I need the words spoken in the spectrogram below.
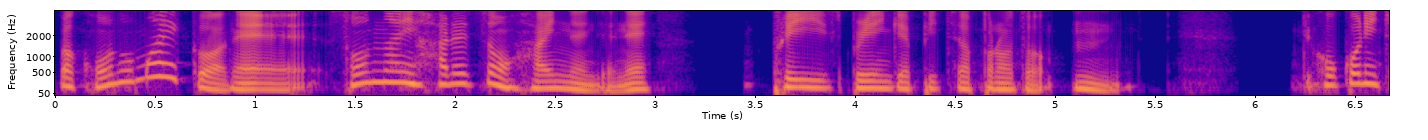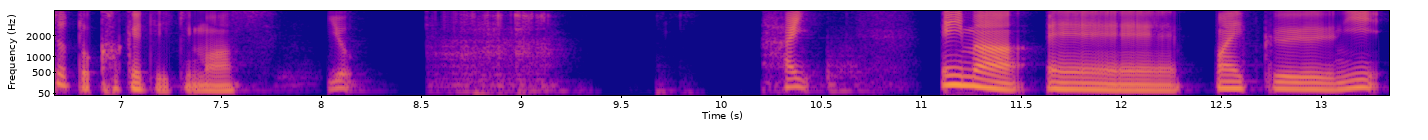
まあ、このマイクはね、そんなに破裂音入んないんだよね。Please bring your pizza pronto. うん。で、ここにちょっとかけていきます。よっ。はい。今、えーマイクに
